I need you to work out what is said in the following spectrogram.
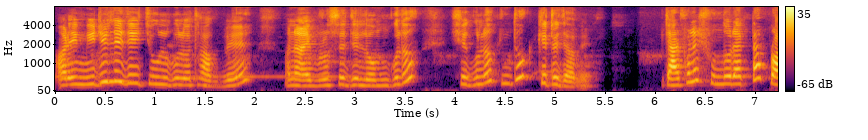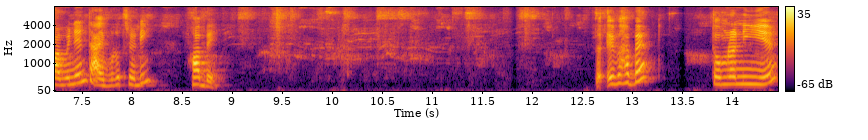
আর এই মিডিলে যে চুলগুলো থাকবে মানে আইব্রোসের যে লোমগুলো, সেগুলো কিন্তু কেটে যাবে। যার ফলে সুন্দর একটা প্রমিনেন্ট আইব্রো থ্রেডিং হবে। তো এভাবে তোমরা নিয়ে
